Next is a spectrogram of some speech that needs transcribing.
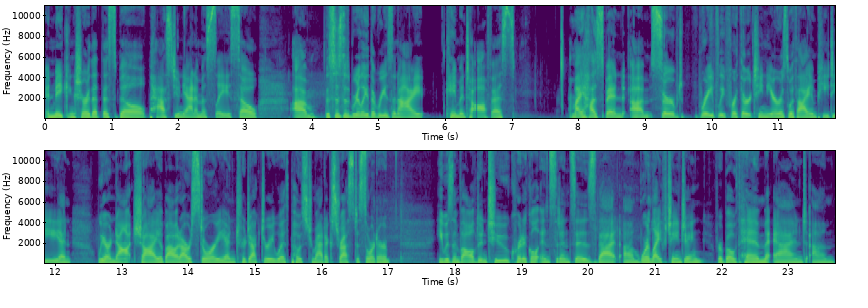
and making sure that this bill passed unanimously. So, um, this is really the reason I came into office my husband um, served bravely for 13 years with IMPD, and we are not shy about our story and trajectory with post traumatic stress disorder. He was involved in two critical incidences that um, were life changing for both him and um,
